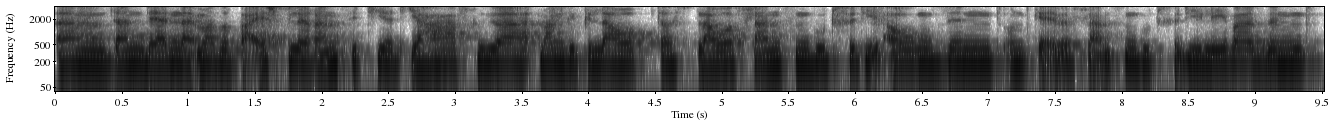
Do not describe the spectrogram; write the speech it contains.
Ähm, dann werden da immer so Beispiele ran zitiert. Ja, früher hat man geglaubt, dass blaue Pflanzen gut für die Augen sind und gelbe Pflanzen gut für die Leber sind.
